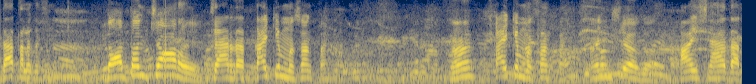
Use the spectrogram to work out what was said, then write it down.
दाताला कशी? दाताल चार आहे. चार दात. काय किंमत सांगताय हा? काय किंमत सांगताय ऐंशी हजार. ऐंशी हजार.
